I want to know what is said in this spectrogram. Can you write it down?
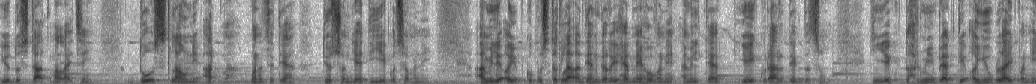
यो दुष्ट आत्मालाई चाहिँ दोष लाउने आत्मा भनेर चाहिँ त्यहाँ त्यो संज्ञा दिइएको छ भने हामीले अयुबको पुस्तकलाई अध्ययन गरेर हेर्ने हो भने हामीले त्यहाँ यही कुराहरू देख्दछौँ कि एक धर्मी व्यक्ति अयुबलाई पनि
